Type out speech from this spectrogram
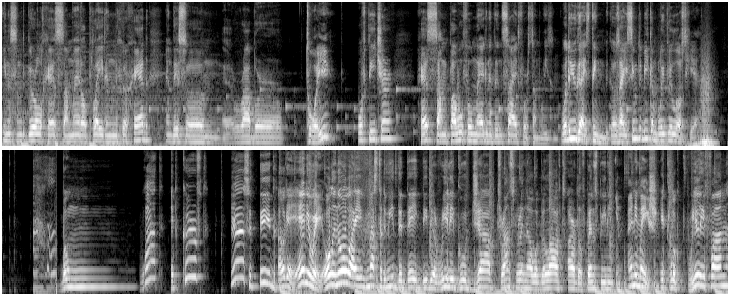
innocent girl has some metal plate in her head and this um, uh, rubber toy of teacher has some powerful magnet inside for some reason. What do you guys think? Because I seem to be completely lost here. Boom. What? It curved? Yes, it did. Okay, anyway, all in all, I must admit that they did a really good job transferring our beloved art of pen spinning in animation. It looked really fun,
